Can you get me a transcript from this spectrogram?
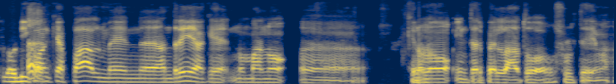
Lo dico eh, anche a Palmen, Andrea, che non eh, che non ho interpellato sul tema.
